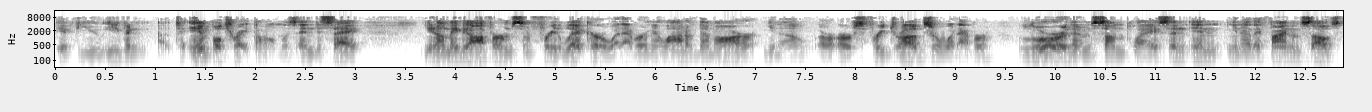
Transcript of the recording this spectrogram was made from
if you even uh, to infiltrate the homeless and to say you know maybe offer them some free liquor or whatever? I mean a lot of them are you know or, or free drugs or whatever lure them someplace and and you know they find themselves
